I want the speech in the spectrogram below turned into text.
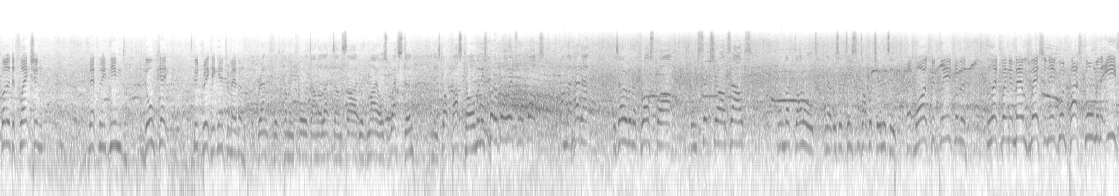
got a deflection. Referee deemed goal kick. Good break again from Evan. Brentford coming forward down the left hand side with Myles Weston, and he's got past Coleman. He's put a ball into the box, and the header is over the crossbar from six yards out from McDonald, and it was a decent opportunity. It was good play from the, the left winger Myles Weston there, going past Coleman at ease,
